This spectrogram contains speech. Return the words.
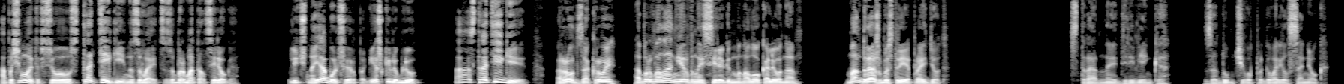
а почему это все стратегией называется, забормотал Серега. Лично я больше РПГшки люблю. А стратегии... Рот закрой, оборвала нервный Серегин монолог Алена. Мандраж быстрее пройдет. Странная деревенька, задумчиво проговорил Санек.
